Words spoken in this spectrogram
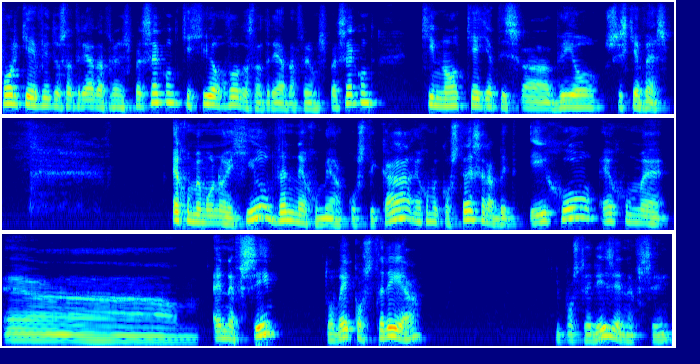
4K βίντεο στα 30 frames per second και 1080 στα 30 frames per second, κοινό και για τις δύο συσκευές. Έχουμε μόνο ηχείο, δεν έχουμε ακουστικά, έχουμε 24-bit ήχο, έχουμε ε, NFC, το V23 υποστηρίζει NFC,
